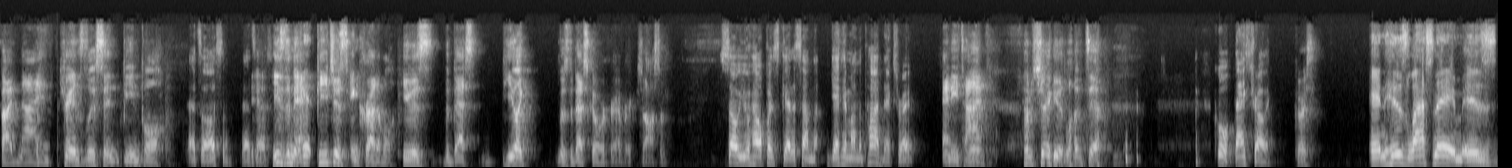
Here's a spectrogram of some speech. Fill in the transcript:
five nine translucent beanpole. That's awesome. That's yeah, awesome. he's the man. It- Peach is incredible. He was the best. He like was the best coworker ever. It's awesome. So you'll help us get us on the get him on the pod next, right? Anytime. I'm sure he would love to. Cool. Thanks, Charlie. Of course. And his last name is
